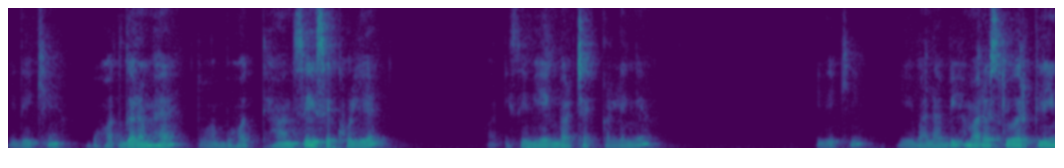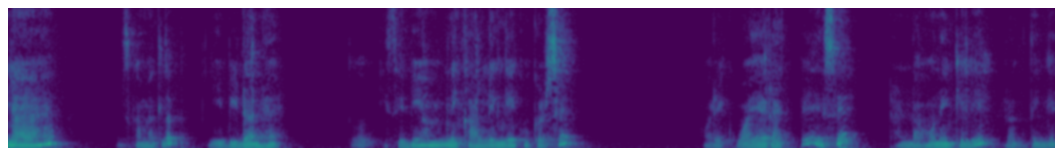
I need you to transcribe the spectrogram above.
ये देखिए, बहुत गर्म है तो आप बहुत ध्यान से इसे खोलिए। और इसे भी एक बार चेक कर लेंगे। ये देखिए, ये वाला भी हमारा स्क्यूअर क्लीन आया है। इसका मतलब ये भी डन है। तो अब इसे भी हम निकाल लेंगे कुकर से और एक वायर रैक पे इसे ठंडा होने के लिए रख देंगे।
